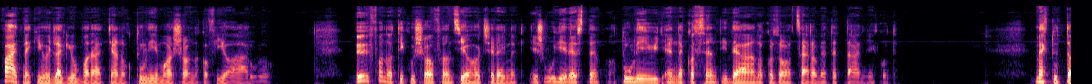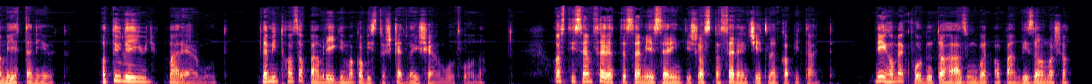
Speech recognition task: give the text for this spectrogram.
Fájt neki, hogy legjobb barátjának Tulé Marsalnak a fia áruló. Ő fanatikusa a francia hadseregnek, és úgy érezte, a túléügy ennek a szent ideának az arcára vetett árnyékot. Meg tudtam érteni őt. A túléügy már elmúlt, de mintha az apám régi magabiztos kedve is elmúlt volna. Azt hiszem, szerette személy szerint is azt a szerencsétlen kapitányt. Néha megfordult a házunkban apám bizalmasa,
